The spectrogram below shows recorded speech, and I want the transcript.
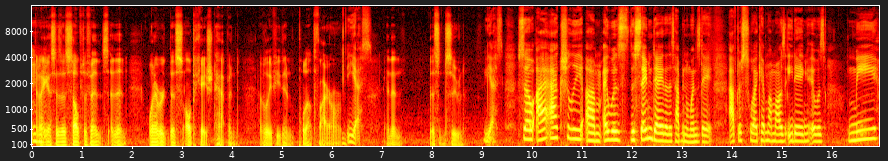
and Mm-hmm. I guess as a self defense. And then, whenever this altercation happened, I believe he then pulled out the firearm, yes. and then this ensued. Yes. So I actually, um, it was the same day that this happened Wednesday. After school, I came home. I was eating. It was me,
